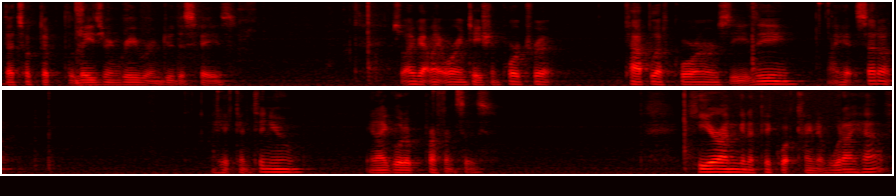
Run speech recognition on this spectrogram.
that's hooked up to the laser engraver and do this phase. So I've got my orientation portrait, top left corner ZZ. I hit setup. I hit continue, and I go to preferences. Here I'm going to pick what kind of wood I have.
